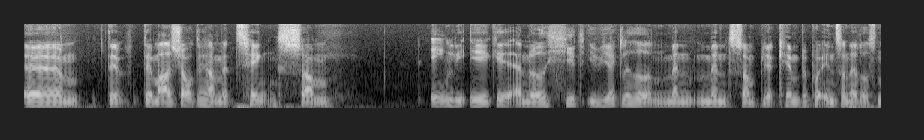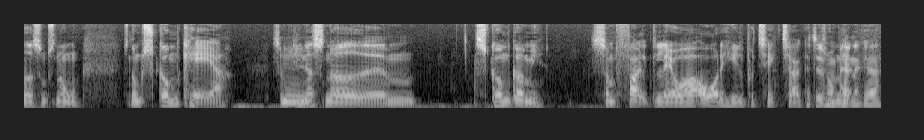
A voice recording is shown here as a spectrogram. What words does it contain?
Øhm, det, det er meget sjovt det her med ting, som egentlig ikke er noget hit i virkeligheden, men, men som bliver kæmpe på internettet. Sådan noget som sådan nogle, sådan nogle skumkager, som Mm. ligner sådan noget øhm, skumgummi, som folk laver over det hele på TikTok. Altså, det er sådan nogle pandekager?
